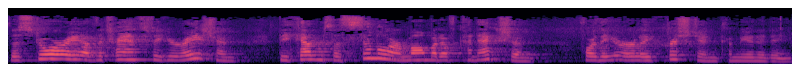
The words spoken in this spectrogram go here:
The story of the Transfiguration becomes a similar moment of connection for the early Christian community.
